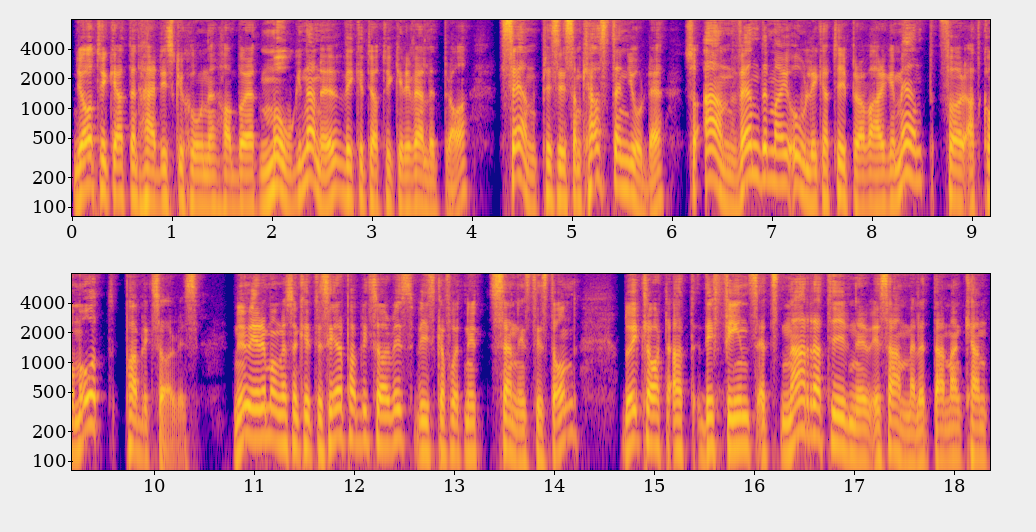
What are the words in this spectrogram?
jag tycker att den här diskussionen har börjat mogna nu, vilket jag tycker är väldigt bra. Sen, precis som Kasten gjorde, så använder man ju olika typer av argument för att komma åt public service. Nu är det många som kritiserar public service, vi ska få ett nytt sändningstillstånd. Då är det klart att det finns ett narrativ nu i samhället där man kan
